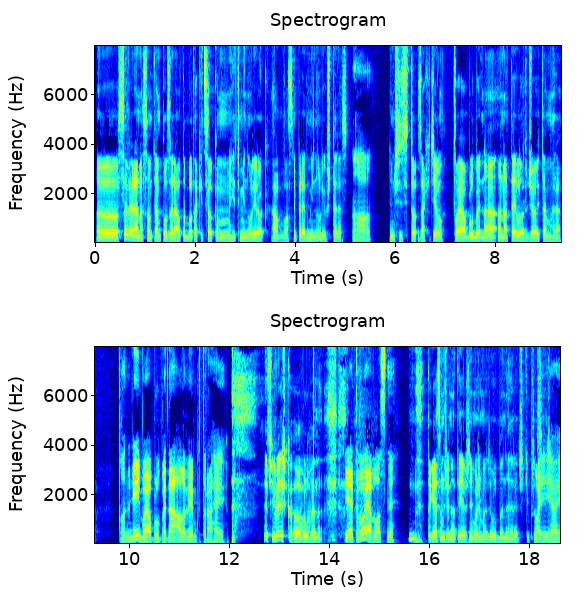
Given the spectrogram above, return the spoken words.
Uh, Severana som tam pozeral, to bol taký celkom hit minulý rok, alebo vlastne predminulý už teraz. Aha. Neviem, či si to zachytil. Tvoja obľúbená Anna Taylor-Joy tam hra. On nie je moja obľúbená, ale viem, ktorá, hej. či vieš, koho obľúbená? Je tvoja vlastne. tak ja som ženatý, ja už nemôžem mať obľúbené herečky, prosím. Oj, oj,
